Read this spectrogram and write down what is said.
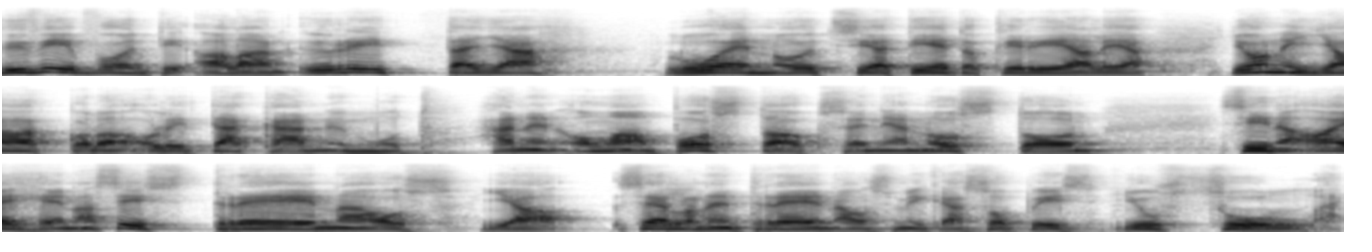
hyvinvointialan yrittäjä, luennoitsija, tietokirjailija Joni Jaakkola oli täkännyt mut hänen omaan postaukseen ja nostoon Siinä aiheena siis treenaus ja sellainen treenaus, mikä sopisi just sulle.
